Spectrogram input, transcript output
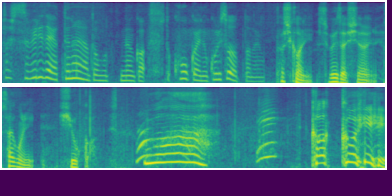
年滑り台やってないなと思ってなんかちょっと後悔残りそうだったのよ。確かに滑り台してないね。最後にしようか。うわー。かっこいい。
